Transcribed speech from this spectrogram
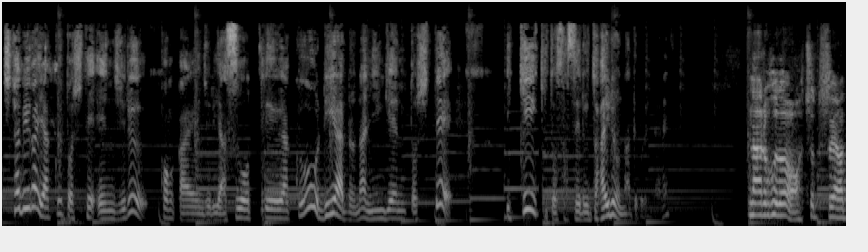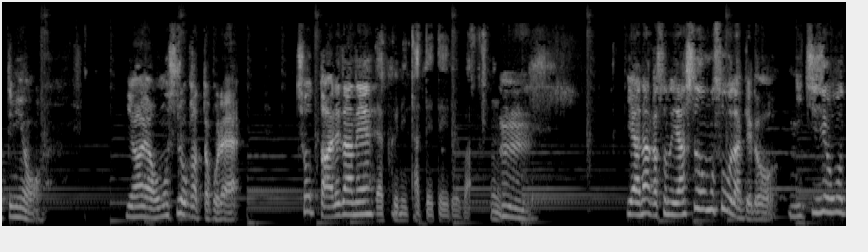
下火が役として演じる、今回演じる安尾っていう役をリアルな人間として、生き生きとさせる材料になってくるんだよね。なるほど。ちょっとそれやってみよう。いやいや、面白かった、これ。ちょっとあれだね。役に立てていれば。うん。うん。いや、なんかその安尾もそうだけど、日常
